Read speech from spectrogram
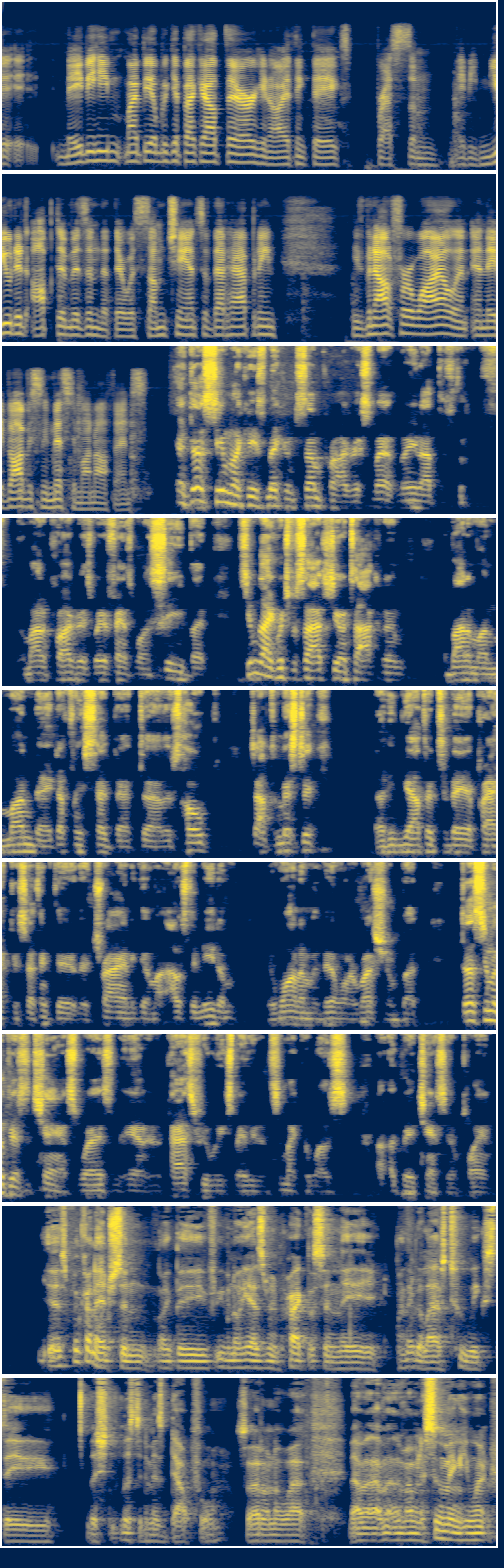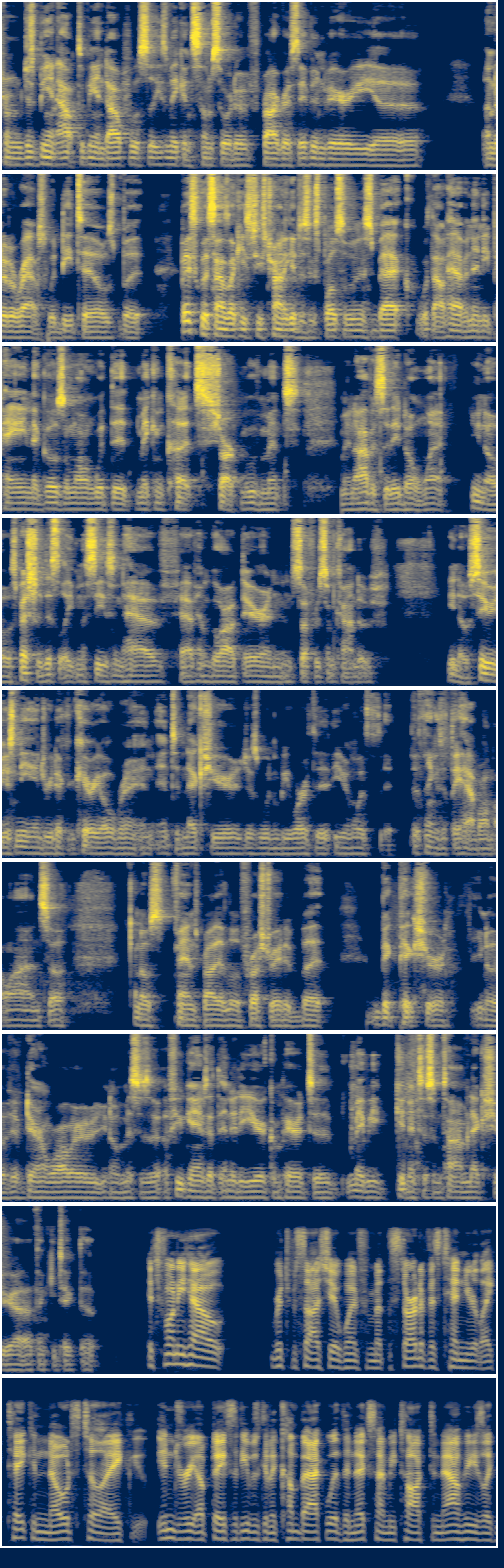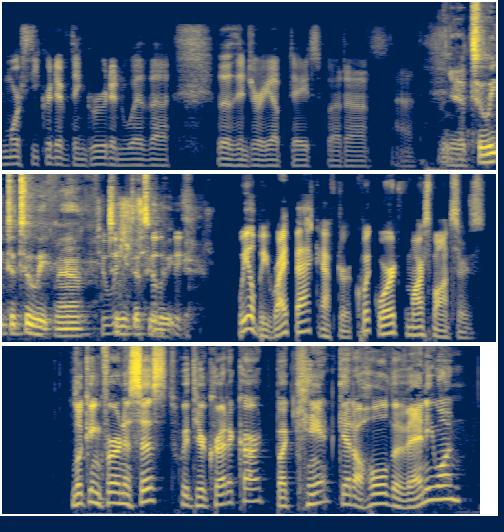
maybe he might be able to get back out there. You know, I think they expressed some maybe muted optimism that there was some chance of that happening. He's been out for a while, and, and they've obviously missed him on offense. It does seem like he's making some progress. Maybe not the, amount of progress Raider fans want to see, but it seemed like Rich Bisaccia, and talking to him about him on Monday, definitely said that uh, there's hope. It's optimistic. He can get out there today at practice. I think they're they're trying to get him out. Obviously, they need him. They want him, and they don't want to rush him. But it does seem like there's a chance. Whereas in the, in the past few weeks, maybe it seemed like there was a, great chance of him playing. Yeah, it's been kind of interesting. Like they've, even though he hasn't been practicing, they, I think the last two weeks they listed him as doubtful. So I don't know what. I'm, I'm, assuming he went from just being out to being doubtful. So he's making some sort of progress. They've been very uh, under the wraps with details, but basically it sounds like he's, he's trying to get his explosiveness back without having any pain that goes along with it, making cuts, sharp movements. I mean, obviously they don't want you know, especially this late in the season, have have him go out there and suffer some kind of you know, serious knee injury that could carry over in, into next year. It just wouldn't be worth it, even with the things that they have on the line. So I know fans probably a little frustrated, but big picture, you know, if Darren Waller, you know, misses a, few games at the end of the year compared to maybe getting into some time next year, I think you take that. It's funny how Rich Bisaccia went from at the start of his tenure, like taking notes to like injury updates that he was going to come back with the next time he talked, to now he's like more secretive than Gruden with uh, those injury updates. But uh, uh, yeah, two week to two week, man. Two, two week, week to two week. week. We'll be right back after a quick word from our sponsors. Looking for an assist with your credit card, but can't get a hold of anyone?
